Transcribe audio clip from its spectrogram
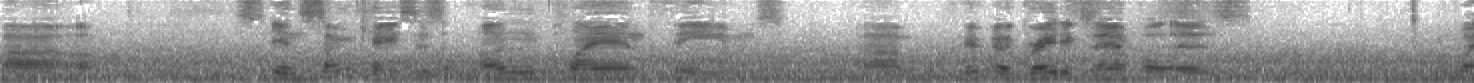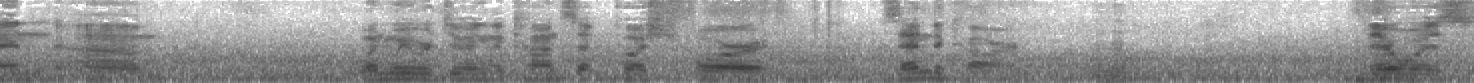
uh, in some cases, unplanned themes. Um, a great example is when um, when we were doing the concept push for Zendikar there was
